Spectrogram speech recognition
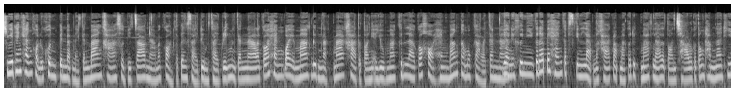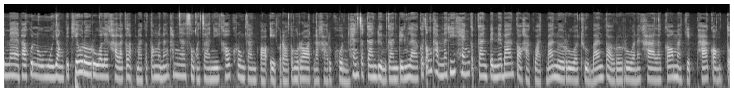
ชีวิตแห้งๆของทุกคนเป็นแบบไหนกันบ้างคะ ส่วนพี่เจ้านะเมื่อก่อนก็เป็นสายดื่มสายดริงก์เหมือนกันนะ แล้วก็แห้งบ่อยมากดื่มหนักมากค่ะ แต่ตอนนี้อายุมากขึ้นแล้วก็ขอแห้งบ้างตามโอกาสละกันนะ อย่างในคืนนี้ก็ได้ไปแห้งกับสกินแลบนะคะ กลับมาก็ดึกมากแล้ว แต่ตอนเช้าเราก็ต้องทำหน้าที่แม่พาคุณนูมูยองไปเที่ยวรัวๆเลยค่ะ แล้วกลับมาก็ต้องมานั่งทำงานส่งอาจารย์นี้เข้าโครงการปอเอกเราต้องรอดนะคะ ทุกคน แห้งจากการดื่มการดริงก์แล้วก็ต้องทำหน้าที่แห้งกับการเป็นแม่บ้านต่อค่ะกวาดบ้านรัวๆถูบ้านต่อรัวๆนะคะ แล้วก็มาเก็บผ้ากองโต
